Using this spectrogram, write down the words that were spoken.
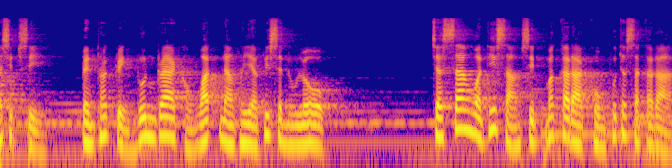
2514 เป็นพระกริ่งรุ่นแรกของวัดนางพญาพิษณุโลก จะสร้างวันที่ 30 มกราคมพุทธศักราช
